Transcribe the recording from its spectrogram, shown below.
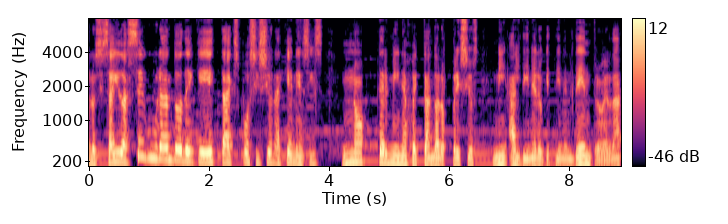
decir? Se ha ido asegurando de que esta exposición a Génesis no termine afectando a los precios ni al dinero que tienen dentro, ¿verdad?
